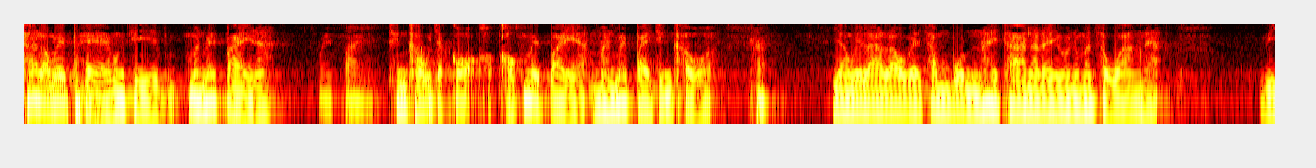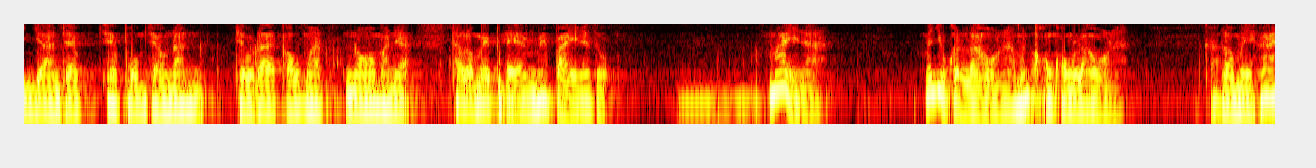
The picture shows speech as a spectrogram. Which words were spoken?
ถ้าเราไม่แผ่บางทีมันไม่ไปนะไม่ไป ถึงเขาจะเกาะเขาเขาก็ไม่ไปอะ มันไม่ไปถึงเขาอะครับ อย่างเวลาเราไปทำบุญให้ทานอะไรมันมันสว่างเนี่ย วิญญาณแถวแถวพรหมแถวนั้น เทวดาเขามาน้อมมาเนี่ย ถ้าเราไม่แผ่ไม่ไปนะตุไม่นะมันอยู่กับเรานะมันของของเรานะครับเราไม่ให้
